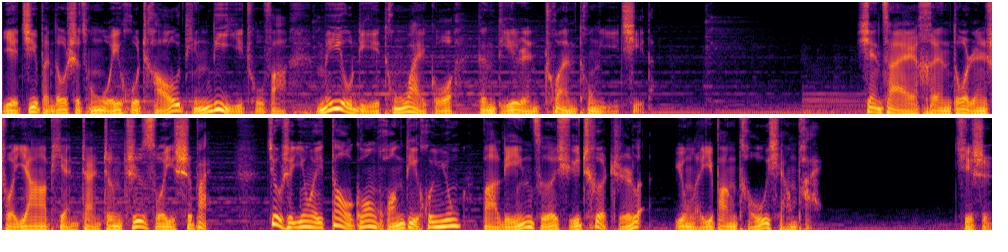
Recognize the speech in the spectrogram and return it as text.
也基本都是从维护朝廷利益出发，没有里通外国，跟敌人串通一气的。现在很多人说鸦片战争之所以失败。就是因为道光皇帝昏庸，把林则徐撤职了，用了一帮投降派。其实，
